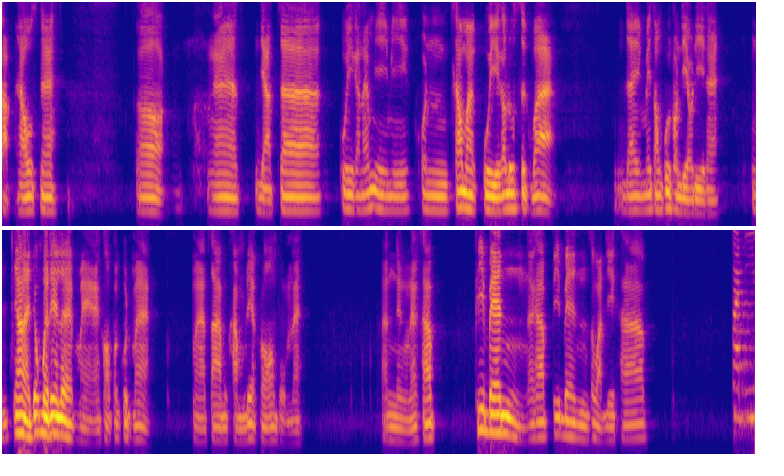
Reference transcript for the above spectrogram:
ขับเฮาส์นะ ก็นะอยากจะคุยกันนะมีมีคนเข้ามาคุยก็รู้สึกว่า ได้ไม่ต้องพูดคนเดียวดีนะยังไงยกมือได้เลยแหมขอบพระคุณมาก มาตามคำเรียกร้องผมนะ อันหนึ่งนะครับ พี่เบนนะครับ พี่เบนสวัสดีครับ วัสดี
